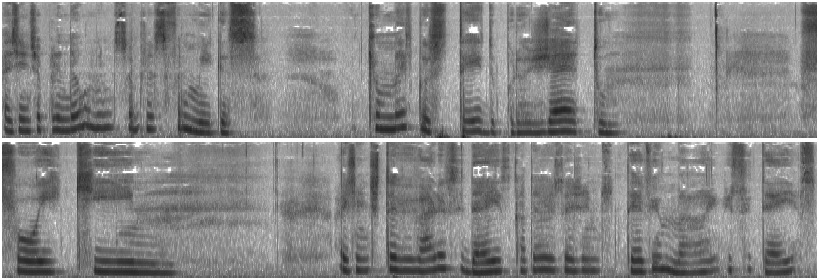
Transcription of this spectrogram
A gente aprendeu muito sobre as formigas. O que eu mais gostei do projeto foi que a gente teve várias ideias, cada vez a gente teve mais ideias.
